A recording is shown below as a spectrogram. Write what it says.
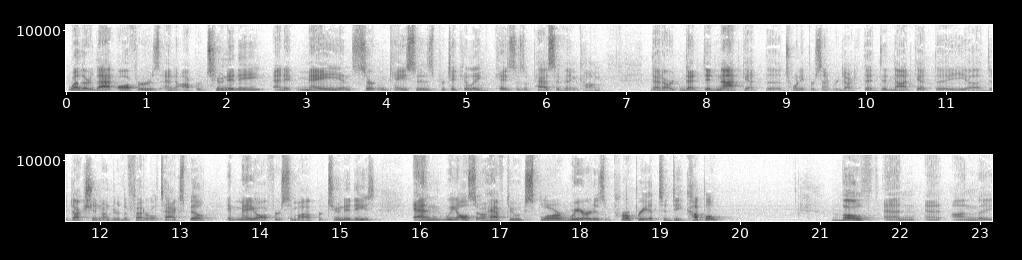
whether that offers an opportunity, and it may in certain cases, particularly cases of passive income, that, are, that did not get the 20% reduction, that did not get the uh, deduction under the federal tax bill, it may offer some opportunities. And we also have to explore where it is appropriate to decouple both and, and on the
